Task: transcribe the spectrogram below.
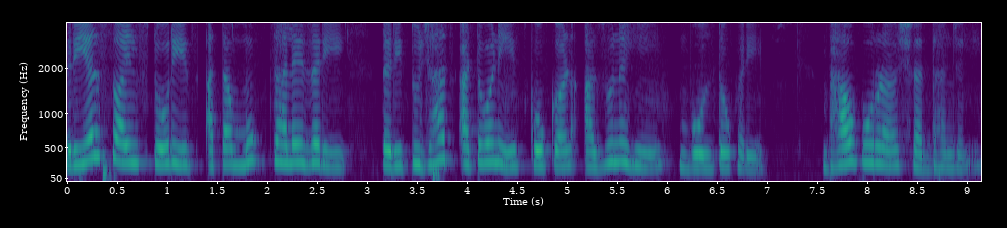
रिअल सॉइल स्टोरीज आता मूक झाले जरी तरी तुझ्याच आठवणीत कोकण अजूनही बोलतो खरी. भावपूर्ण श्रद्धांजली.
